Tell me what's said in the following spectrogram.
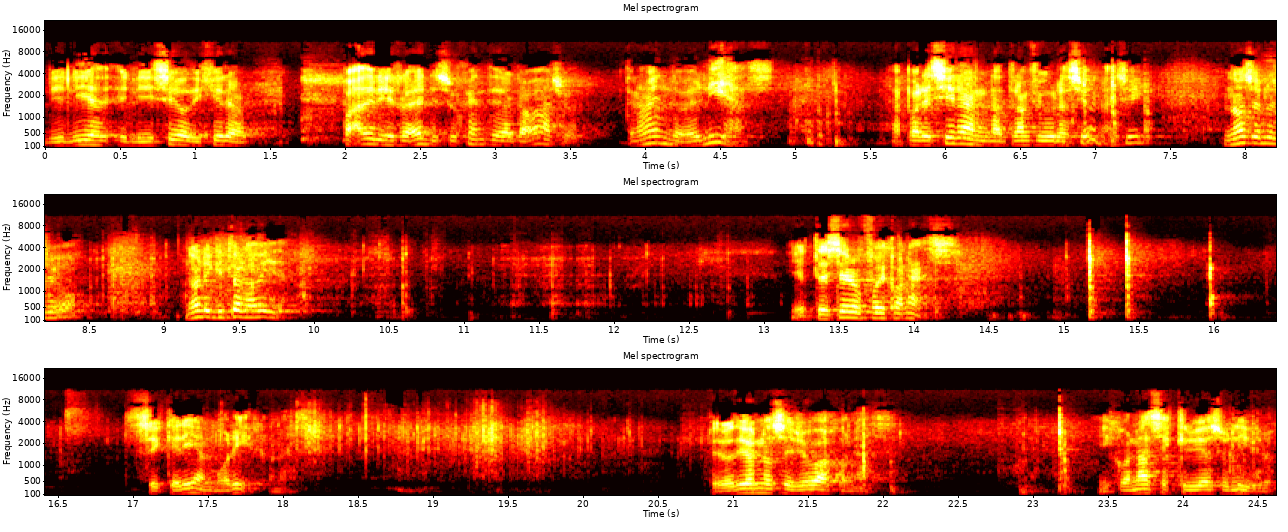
Eliseo dijera, Padre Israel y su gente de a caballo, tremendo, Elías, apareciera en la transfiguración, así, no se lo llevó, no le quitó la vida. Y el tercero fue Jonás. Se querían morir, Jonás. Pero Dios no se llevó a Jonás. Y Jonás escribió su libro.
